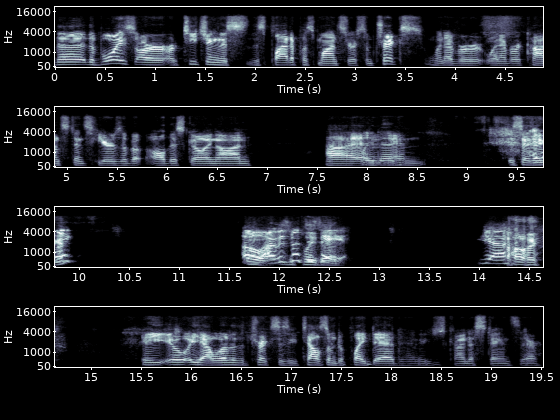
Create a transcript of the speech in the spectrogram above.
the the boys are are teaching this this platypus monster some tricks whenever whenever Constance hears about all this going on. Uh, Play and, dead. and say I that like. Oh, Oh, I was about to say. dead. Yeah. Oh, he oh, yeah. One of the tricks is he tells him to play dead, and he just kind of stands there.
